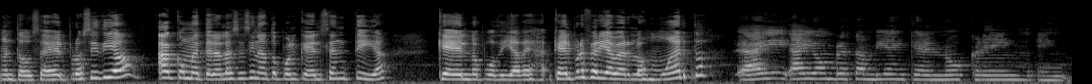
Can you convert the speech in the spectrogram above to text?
Entonces él procedió a cometer el asesinato porque él sentía que él no podía dejar, que él prefería ver los muertos hay, hay hombres también que no creen en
